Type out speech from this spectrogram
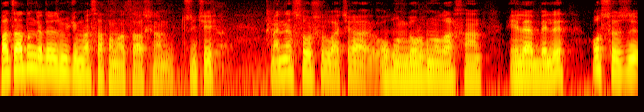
bacardığım qədər özümü gümrah saxlamağa çalışıram. Çünki məndən soruşurlar ki, oğlum yorğun olarsan, elə belə o sözü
